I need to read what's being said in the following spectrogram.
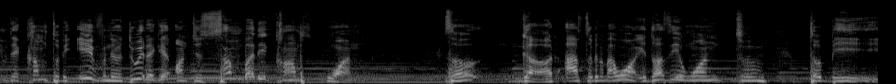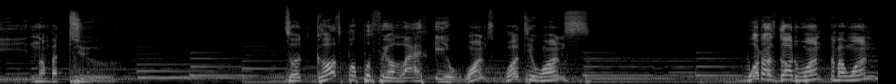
If they come to be even, they'll do it again until somebody comes one. So God has to be number one. He doesn't want to, to be number two. So God's purpose for your life, He wants what He wants. What does God want? Number one.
